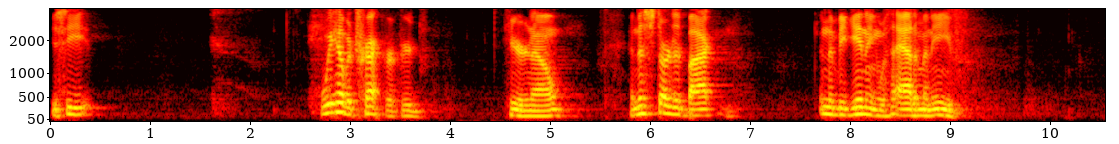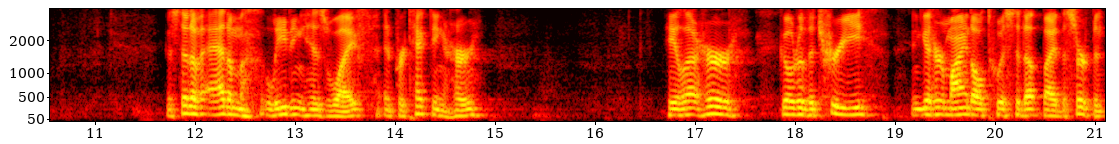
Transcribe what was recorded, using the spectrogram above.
You see, we have a track record here now, and this started back in the beginning with Adam and Eve. Instead of Adam leading his wife and protecting her, he let her go to the tree and get her mind all twisted up by the serpent.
